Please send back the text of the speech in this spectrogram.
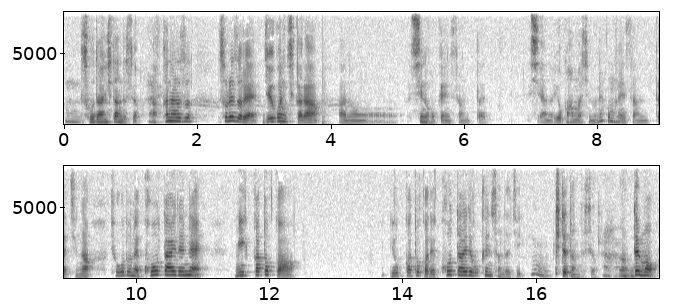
うん。相談したんですよ。はい。あ必ずそれぞれ15日からあの市の保健師さんたちあの横浜市のね保健師さんたちがちょうどね交代でね3日とか4日とかで交代で保健師さんたちうん。来てたんですよ。うん、でも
